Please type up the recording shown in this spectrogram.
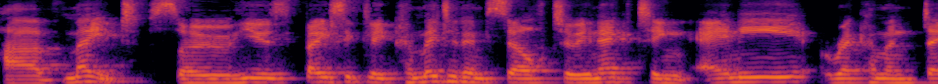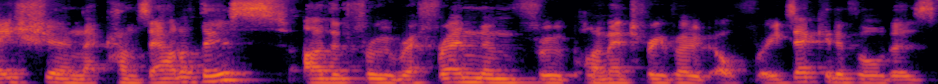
have made. So he has basically committed himself to enacting any recommendation that comes out of this, either through referendum, through parliamentary vote, or through executive orders,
